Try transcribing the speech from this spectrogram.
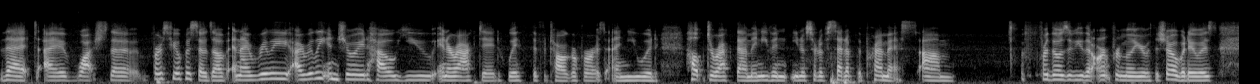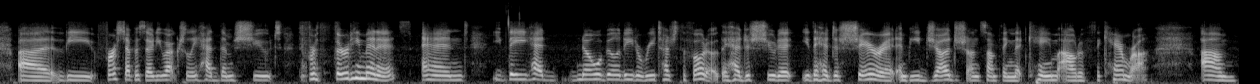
that I've watched the first few episodes of, and I really, I really enjoyed how you interacted with the photographers and you would help direct them and even, you know, sort of set up the premise. Um, for those of you that aren't familiar with the show, but it was uh, the first episode. You actually had them shoot for 30 minutes, and they had no ability to retouch the photo. They had to shoot it. They had to share it and be judged on something that came out of the camera. Um,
